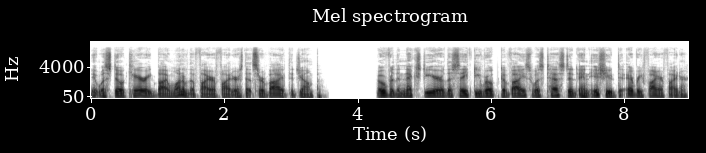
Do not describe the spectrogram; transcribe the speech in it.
It was still carried by one of the firefighters that survived the jump. Over the next year, the safety rope device was tested and issued to every firefighter.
